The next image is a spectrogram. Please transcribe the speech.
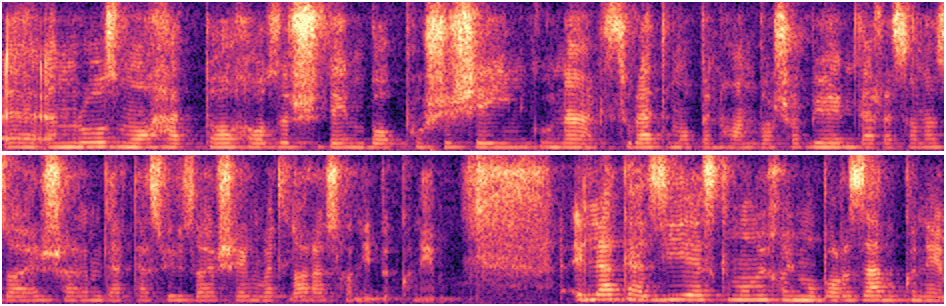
امروز ما حتی حاضر شدیم با پوشش این گونه صورت ما پنهان باشه بیایم در رسانه ظاهر شویم در تصویر ظاهر شویم و اطلاع رسانی بکنیم. علت از است که ما می‌خوایم مبارزه بکنیم.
